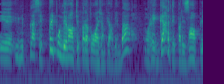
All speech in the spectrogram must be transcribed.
eh, une, place prépondérante par rapport à Jean-Pierre Bemba, on regarde par exemple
